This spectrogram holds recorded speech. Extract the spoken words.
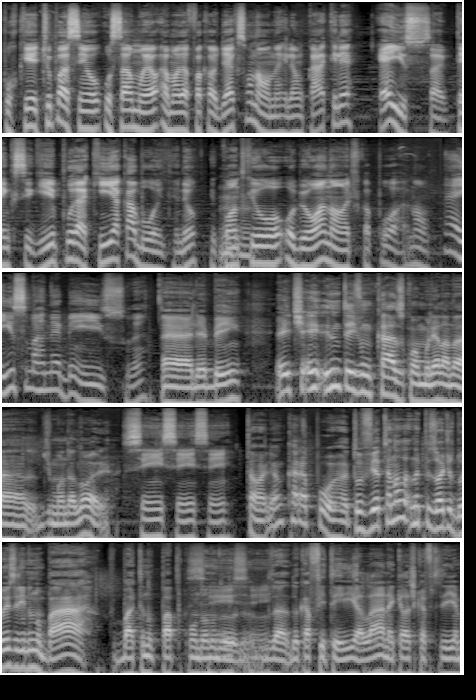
Porque, tipo assim, o o Samuel é o Motherfucker Jackson, não, né? Ele é um cara que ele é, é isso, sabe? Tem que seguir por aqui e acabou, entendeu? Enquanto que o Obi-Wan não, ele fica, porra, não, é isso, mas não é bem isso, né? É, ele é bem. Ele, tinha- ele não teve um caso com a mulher lá na, de Mandalorian? Sim, sim, sim. Então, ele é um cara, porra. Tu viu até no, no episódio 2 ele indo no bar, batendo papo com o dono Sim, do, sim. do, da- do cafeteria lá, naquelas cafeterias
